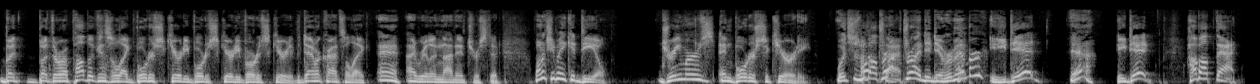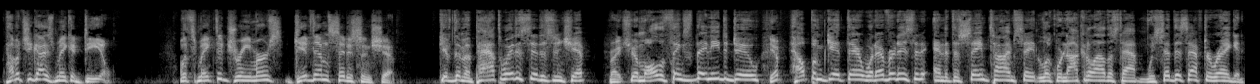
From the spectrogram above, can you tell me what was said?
but but the Republicans are like border security, border security, border security. The Democrats are like, eh, I'm really not interested. Why don't you make a deal? Dreamers and border security. Which is How what Trump that? tried to do, remember? He did. Yeah. He did. How about that? How about you guys make a deal? Let's make the Dreamers, give them citizenship. Give them a pathway to citizenship. Right. Show them all the things that they need to do. Yep. Help them get there, whatever it is. And at the same time, say, look, we're not going to allow this to happen. We said this after Reagan.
